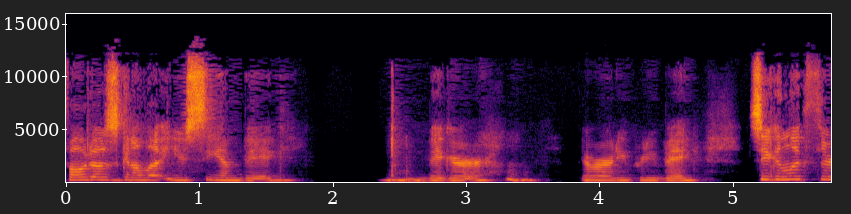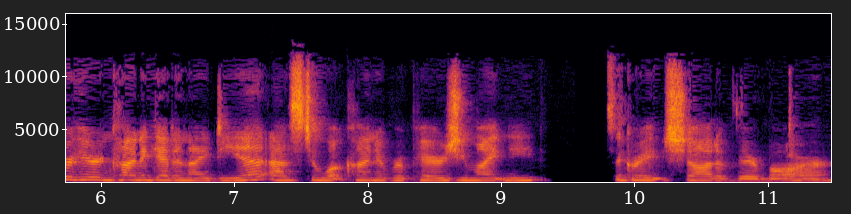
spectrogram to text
photos gonna let you see them big bigger. They're already pretty big. So you can look through here and kind of get an idea as to what kind of repairs you might need. It's a great shot of their bar.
